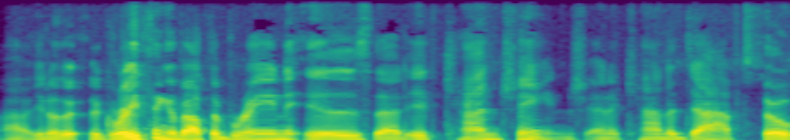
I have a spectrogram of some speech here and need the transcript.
uh, you know, the, the great thing about the brain is that it can change and it can adapt. So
